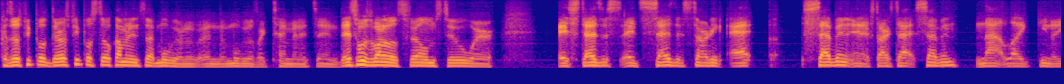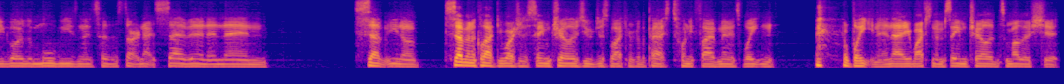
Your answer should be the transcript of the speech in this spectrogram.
Because those people, there was people still coming into that movie, and the movie was like 10 minutes in. This was one of those films too where it says it says it's starting at seven and it starts at seven. Not like you know you go to the movies and it says it's starting at seven and then seven. You know seven o'clock you're watching the same trailers you were just watching for the past 25 minutes waiting, waiting, and now you're watching them same trailer and some other shit.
